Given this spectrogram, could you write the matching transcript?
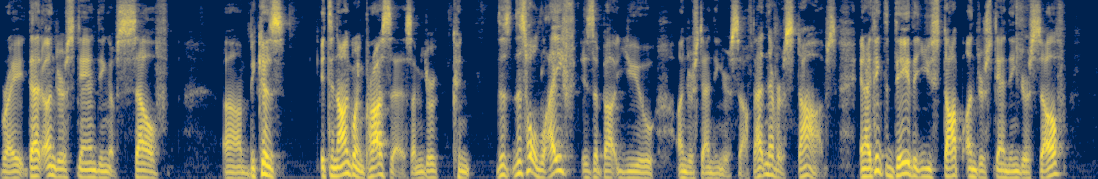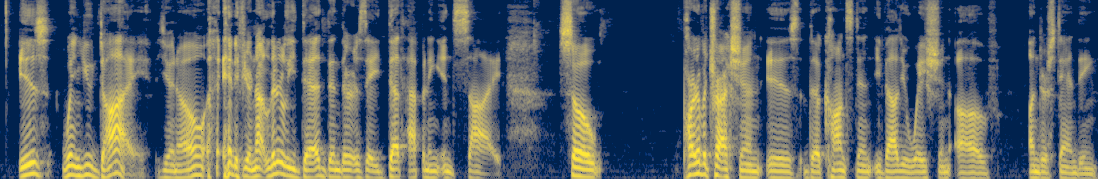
right? That understanding of self, um, because it's an ongoing process. I mean, you're con- this this whole life is about you understanding yourself. That never stops. And I think the day that you stop understanding yourself is when you die, you know? And if you're not literally dead, then there is a death happening inside. So part of attraction is the constant evaluation of understanding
